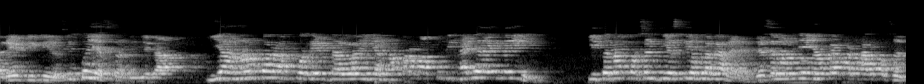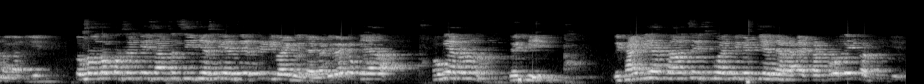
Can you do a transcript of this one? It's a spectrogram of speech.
rate details इसको यस कर दीजिएगा। यहाँ पर आपको रेट डालना है, यहाँ पर आपको दिखाई दे रहा है नहीं? कितना परसेंट जीएसटी हम लगा रहे हैं? जैसे मान लीजिए यहाँ पे आप अठारह परसेंट लगा दिए तो नौ परसेंट के हिसाब से सीजीएसटी एसजीएसटी डिवाइड हो जाएगा। डिवाइड हो गया? हो गया ना? देखिए दिखाई दिया कहाँ से? इसको एक्टिवेट किया जा रहा है कंट्रोल ए कर दीजिए।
